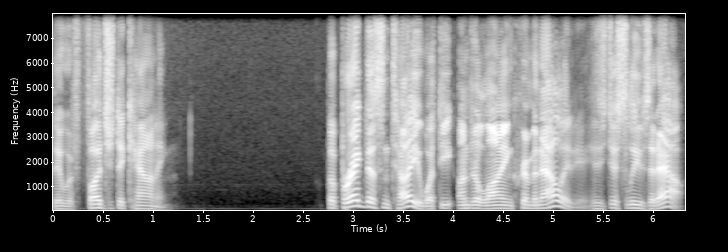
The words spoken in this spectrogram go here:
They were fudged accounting. But Bragg doesn't tell you what the underlying criminality is. He just leaves it out.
